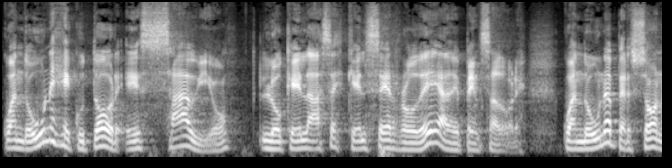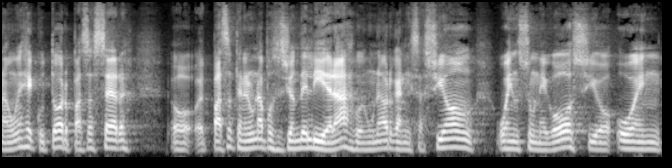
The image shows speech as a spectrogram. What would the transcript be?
cuando un ejecutor es sabio, lo que él hace es que él se rodea de pensadores. Cuando una persona, un ejecutor, pasa a ser o pasa a tener una posición de liderazgo en una organización o en su negocio o en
